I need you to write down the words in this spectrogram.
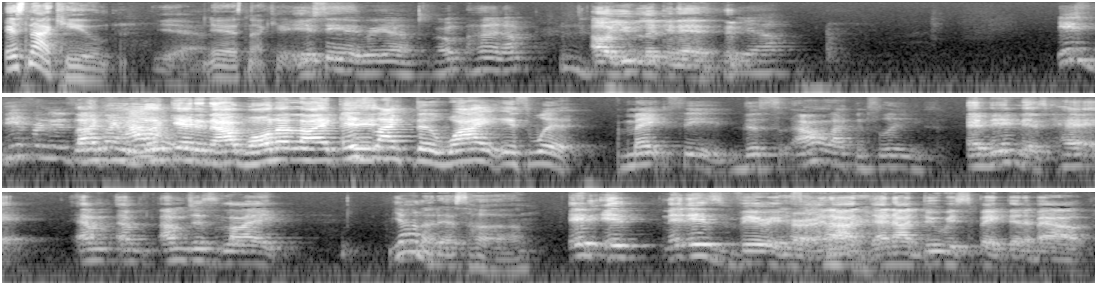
It's not cute. yeah. Yeah, it's not cute. You It's- see it, Ria? Um, hun, I'm, Oh, you looking at it. yeah. It's different. It's Like like you look at it and I wanna like it. It's like the white is what makes it. This I don't like them sleeves. and then this hat. I'm I'm, I'm just like Y'all know that's her. It, it it is very It's her, and I her. and I do respect that about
